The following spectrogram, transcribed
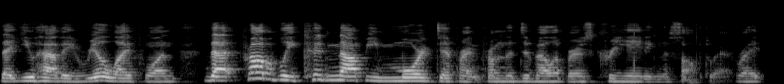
that you have a real life one that probably could not be more different from the developers creating the software, right?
